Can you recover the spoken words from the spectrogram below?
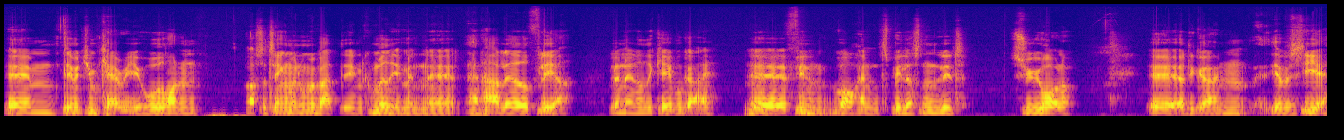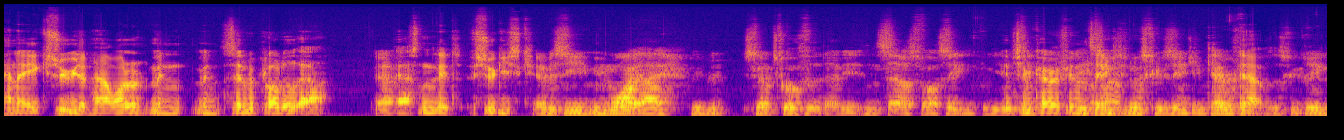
Ja. Øhm, det er med Jim Carrey i hovedrollen. Og så tænker man umiddelbart, at det er en komedie, men øh, han har lavet flere, blandt andet The Cable Guy, øh, film, hvor han spiller sådan lidt syge roller. Øh, og det gør han, jeg vil sige, at han er ikke syg i den her rolle, men, men selve plottet er, ja. er sådan lidt psykisk. Jeg vil sige, min mor og jeg, vi blev slemt skuffet, da vi sådan satte os for at se den. Fordi En Jim Carrey-film. Vi og så- tænkte, nu skal vi se en Jim Carrey-film, Ja. og så skal vi grine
